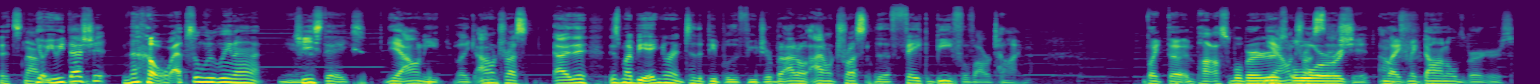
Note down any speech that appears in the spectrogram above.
It's not. Yo, you eat that shit? No, absolutely not. Yeah. Cheesesteaks. Yeah, I don't eat. Like, I don't trust. I, this might be ignorant to the people of the future, but I don't. I don't trust the fake beef of our time. Like the Impossible Burgers Yeah, I don't trust that or shit. I don't like tr- McDonald's burgers.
